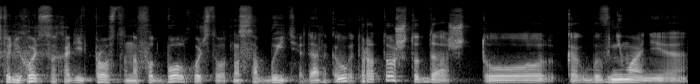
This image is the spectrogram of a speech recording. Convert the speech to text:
что не хочется ходить просто на футбол, хочется вот на события, да, на Ну, про то, что да, что как бы внимание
